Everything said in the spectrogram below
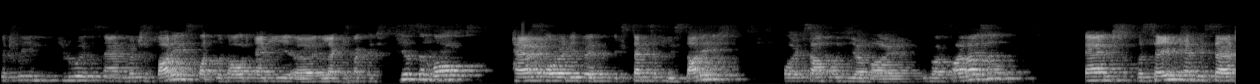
between fluids and rigid bodies, but without any uh, electromagnetic fields involved, has already been extensively studied. For example, here by Eduard Feireisl. And the same can be said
